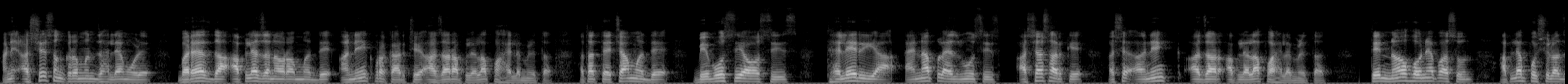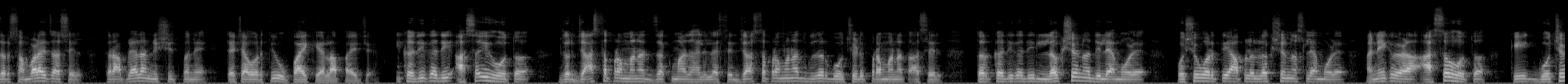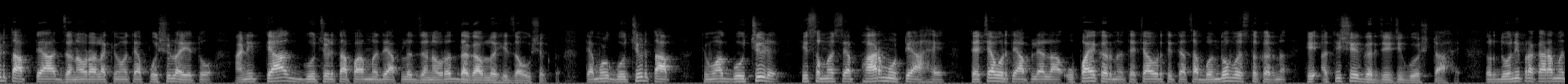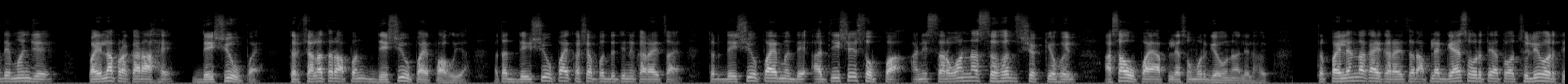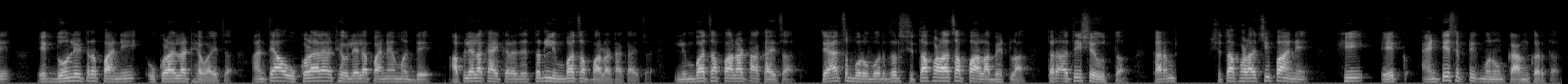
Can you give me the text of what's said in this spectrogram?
आणि असे संक्रमण झाल्यामुळे बऱ्याचदा आपल्या जनावरांमध्ये अनेक प्रकारचे आजार आपल्याला पाहायला मिळतात. आता त्याच्यामध्ये बेबोसिओसिस थॅलेरिया ॲनाप्लॅझमोसिस अशासारखे असे अनेक आजार आपल्याला पाहायला मिळतात. ते न होण्यापासून आपल्या पशुला जर सांभाळायचं असेल तर आपल्याला निश्चितपणे त्याच्यावरती उपाय केला पाहिजे. कधी कधी असंही होतं जर जास्त प्रमाणात जखमा झालेल्या असेल जास्त प्रमाणात जर गोचिड प्रमाणात असेल तर कधी कधी लक्ष न दिल्यामुळे पशुवरती आपलं लक्ष नसल्यामुळे अनेक वेळा असं होतं की गोचिड ताप त्या जनावराला किंवा त्या पशुला येतो आणि त्या गोचिड तापामध्ये आपलं जनावर दगावलंही जाऊ शकतं. त्यामुळे गोचिड ताप किंवा गोचिड ही समस्या फार मोठी आहे. त्याच्यावरती आपल्याला उपाय करणं त्याच्यावरती त्याचा बंदोबस्त करणं हे अतिशय गरजेची गोष्ट आहे. तर दोन्ही प्रकारामध्ये म्हणजे पहिला प्रकार आहे देशी उपाय. तर चला तर आपण देशी उपाय पाहूया. आता देशी उपाय कशा पद्धतीने करायचा आहे? तर देशी उपायमध्ये अतिशय सोपा आणि सर्वांना सहज शक्य होईल असा उपाय आपल्यासमोर घेऊन आलेला आहे. तर पहिल्यांदा काय करायचं? तर आपल्या गॅसवरती अथवा चुलीवरती एक दोन लिटर पाणी उकळायला ठेवायचं आणि त्या उकळायला ठेवलेल्या पाण्यामध्ये आपल्याला काय करायचं तर लिंबाचा पाला टाकायचा. लिंबाचा पाला टाकायचा. त्याचबरोबर जर सीताफळाचा पाला भेटला तर अतिशय उत्तम. कारण सीताफळाची पाने ही एक अँटीसेप्टिक म्हणून काम करतात.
